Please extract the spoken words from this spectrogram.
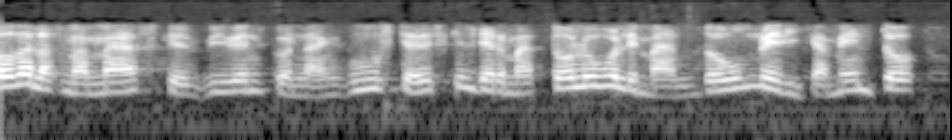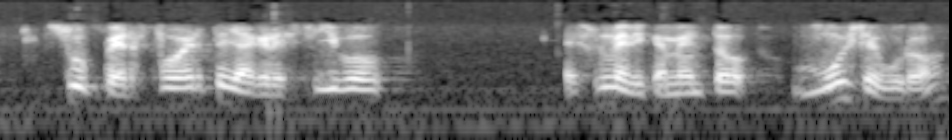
todas las mamás que viven con la angustia es que el dermatólogo le mandó un medicamento súper fuerte y agresivo. Es un medicamento muy seguro,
